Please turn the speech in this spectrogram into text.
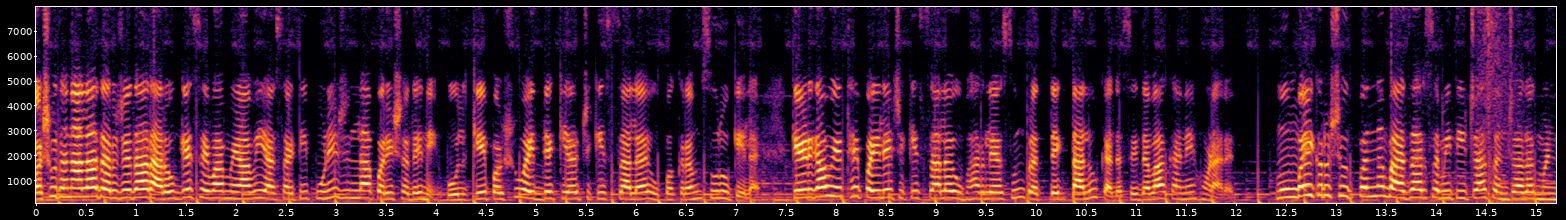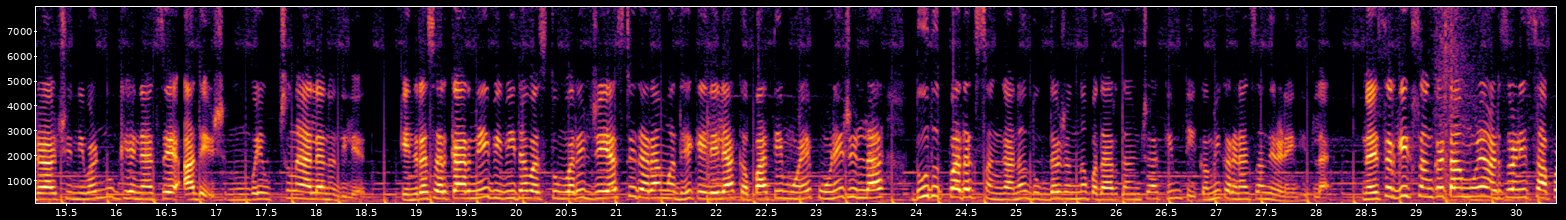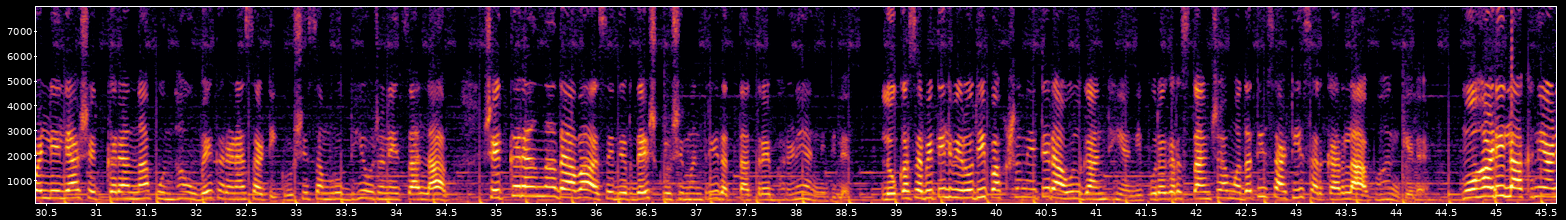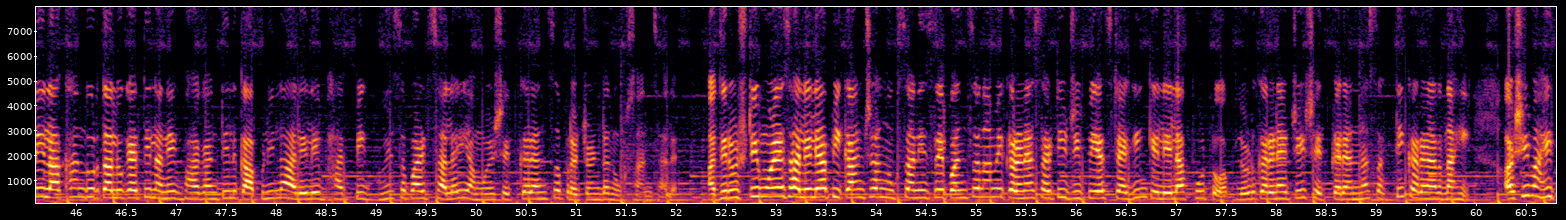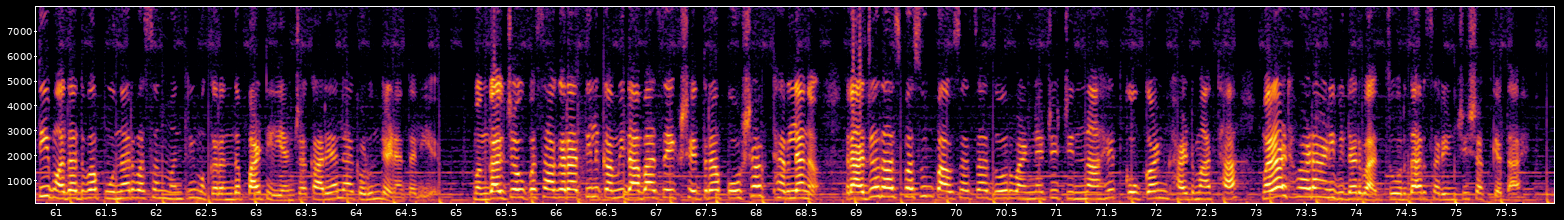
पशुधनाला दर्जेदार आरोग्य सेवा मिळावी यासाठी पुणे जिल्हा परिषदेने बोलके पशुवैद्यकीय चिकित्सालय उपक्रम सुरू केलाय. केडगाव येथे पहिले चिकित्सालय उभारले असून प्रत्येक तालुक्यात असे दवाखाने होणार आहेत. मुंबई कृषी उत्पन्न बाजार समितीच्या संचालक मंडळाची निवडणूक घेण्याचे आदेश मुंबई उच्च न्यायालयानं दिले आहेत. केंद्र सरकारने विविध वस्तूंवरील जीएसटी दरामध्ये केलेल्या कपातीमुळे पुणे जिल्हा दूध उत्पादक संघानं दुग्धजन्य पदार्थांच्या किमती कमी करण्याचा निर्णय घेतलाय. नैसर्गिक संकटामुळे अडचणीत सापडलेल्या शेतकऱ्यांना पुन्हा उभे करण्यासाठी कृषी समृद्धी योजनेचा लाभ शेतकऱ्यांना द्यावा असे निर्देश कृषी मंत्री दत्तात्रय भरणे यांनी दिले. लोकसभेतील विरोधी पक्षनेते राहुल गांधी यांनी पूरग्रस्तांच्या मदतीसाठी सरकारला आवाहन केलंय. मोहाडी लाखणी आणि लाखांदूर तालुक्यातील अनेक भागांतील कापणीला आलेले भात पीक भुईसपाट झालं यामुळे शेतकऱ्यांचं प्रचंड नुकसान झालं अतिवृष्टीमुळे झालेल्या पिकांच्या नुकसानीचे पंचनामे करण्यासाठी जीपीएस टॅगिंग केलेला फोटो अपलोड करण्याची शेतकऱ्यांना सक्ती करणार नाही अशी माहिती मदत व पुनर्वसन मंत्री मकरंद पाटील यांच्या कार्यालयाकडून देण्यात आली आहे. बंगालच्या उपसागरातील कमी दाबाचे क्षेत्र पोषक ठरल्यानं राज्यात आजपासून पावसाचा जोर वाढण्याची चिन्ह आहेत कोकण घाटमाथा मराठवाडा आणि विदर्भात जोरदार सरींची शक्यता आहे.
